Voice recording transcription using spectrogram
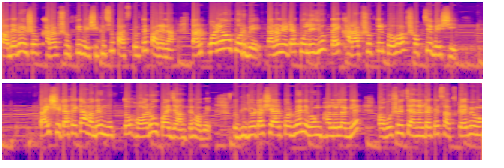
তাদেরও এসব খারাপ শক্তি বেশি কিছু কাজ করতে পারে না। তারপরেও করবে, কারণ এটা কলিযুগ, তাই খারাপ শক্তির প্রভাব সবচেয়ে বেশি। তাই সেটা থেকে আমাদের মুক্ত হওয়ারও উপায় জানতে হবে। তো ভিডিওটা শেয়ার করবেন এবং ভালো লাগলে অবশ্যই চ্যানেলটাকে সাবস্ক্রাইব এবং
